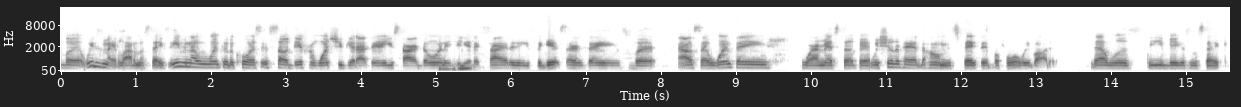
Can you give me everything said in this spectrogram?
But we just made a lot of mistakes. Even though we went through the course, it's so different once you get out there and you start doing it, you get excited and you forget certain things. But I would say one thing where I messed up at, we should have had the home inspected before we bought it. That was the biggest mistake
